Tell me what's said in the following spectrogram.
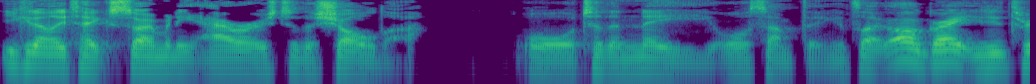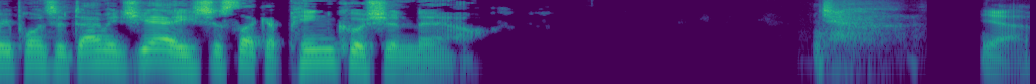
you can only take so many arrows to the shoulder or to the knee or something. It's like, oh, great, you did three points of damage. Yeah, he's just like a pincushion now. yeah.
